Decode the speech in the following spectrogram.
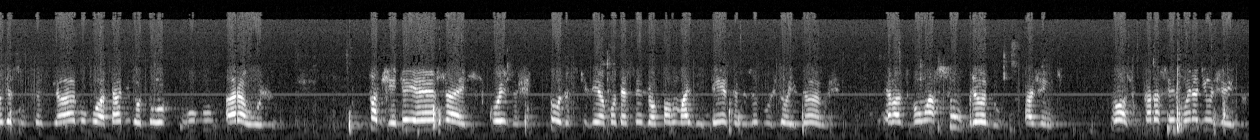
Anderson Santiago. Boa tarde, doutor Hugo Araújo. Sabe, gente, essas coisas todas que vêm acontecendo de uma forma mais intensa nos últimos dois anos, elas vão assombrando a gente. Lógico, cada ser humano é de um jeito.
